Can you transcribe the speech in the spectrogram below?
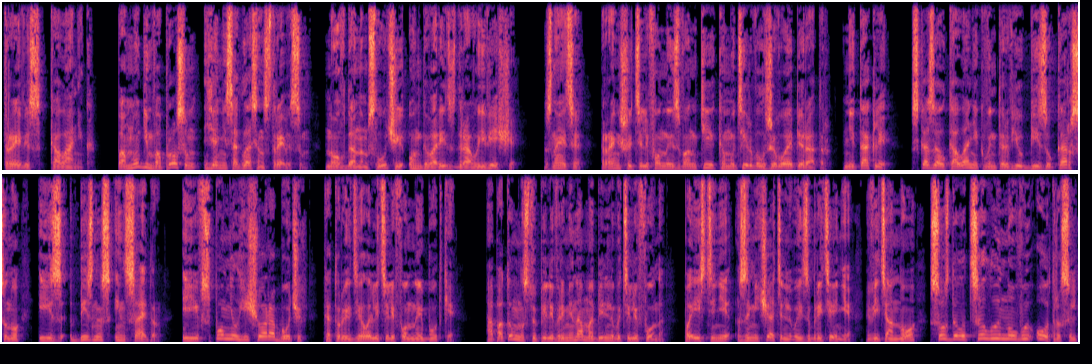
Трэвис Каланик. По многим вопросам я не согласен с Трэвисом, но в данном случае он говорит здравые вещи. Знаете, Раньше телефонные звонки коммутировал живой оператор, не так ли? Сказал Каланик в интервью Бизу Карсону из Business Insider и вспомнил еще о рабочих, которые делали телефонные будки. А потом наступили времена мобильного телефона, поистине замечательного изобретения, ведь оно создало целую новую отрасль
